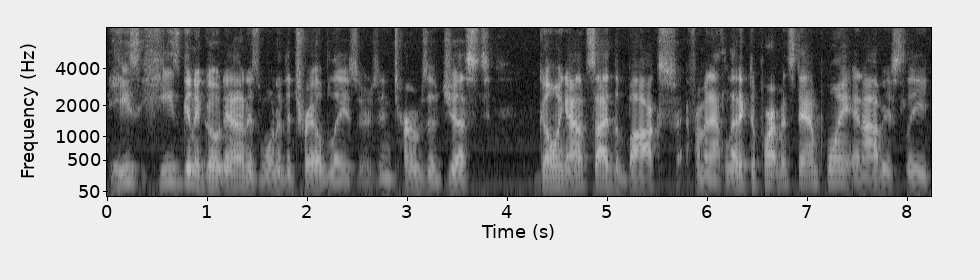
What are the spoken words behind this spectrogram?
he's he's gonna go down as one of the trailblazers in terms of just going outside the box from an athletic department standpoint and obviously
